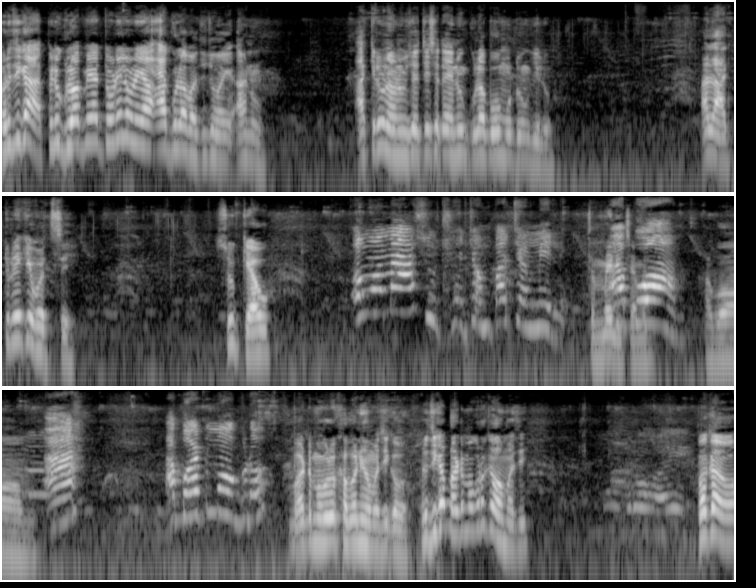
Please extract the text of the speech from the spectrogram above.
રુચિકા પેલું ગુલાબ મેં તોડી લઉં ને આ ગુલાબ હતું જો અહીં આનું. આ કેટલું નાનું છે? તે છતાં એનું ગુલાબ બહુ મોટું ઊંઘેલું આ લાગતું નહીં કે વધશે? શું આ બટ મોગરો. ખબર નહીં હોમાંથી કહો. રુચિકા બટ મોગરો કહેવા માંથી પકાવો.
